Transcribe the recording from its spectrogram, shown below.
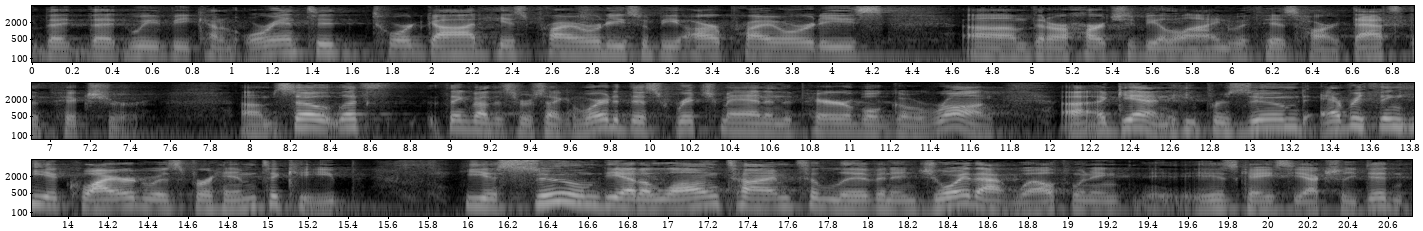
that, that we'd be kind of oriented toward God. His priorities would be our priorities, um, that our heart should be aligned with His heart. That's the picture. Um, so let's think about this for a second. Where did this rich man in the parable go wrong? Uh, again, he presumed everything he acquired was for him to keep. He assumed he had a long time to live and enjoy that wealth, when in his case, he actually didn't.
